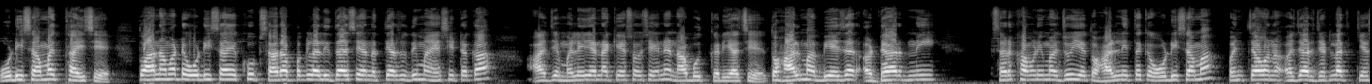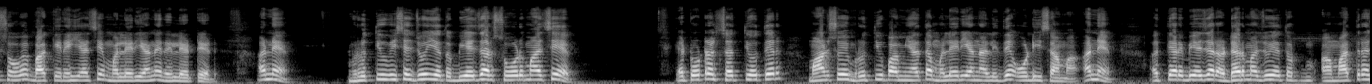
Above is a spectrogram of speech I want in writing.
ઓડિશામાં જ થાય છે. તો આના માટે ઓડિશાએ ખૂબ સારા પગલાં લીધા છે અને અત્યાર સુધીમાં એંસી ટકા આ જે મલેરિયાના કેસો છે એને નાબૂદ કર્યા છે. તો હાલમાં બે હજાર અઢારની સરખામણીમાં જોઈએ તો હાલની તકે ઓડિશામાં પંચાવન હજાર જેટલા જ કેસો હવે બાકી રહ્યા છે મલેરિયાને રિલેટેડ અને મૃત્યુ વિશે જોઈએ તો બે હજાર સોળમાં છે. એ ટોટલ સત્યોતેર માણસોએ મૃત્યુ પામ્યા હતા મલેરિયાના લીધે ઓડિશામાં. અને અત્યારે બે હજાર અઢારમાં જોઈએ તો માત્ર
